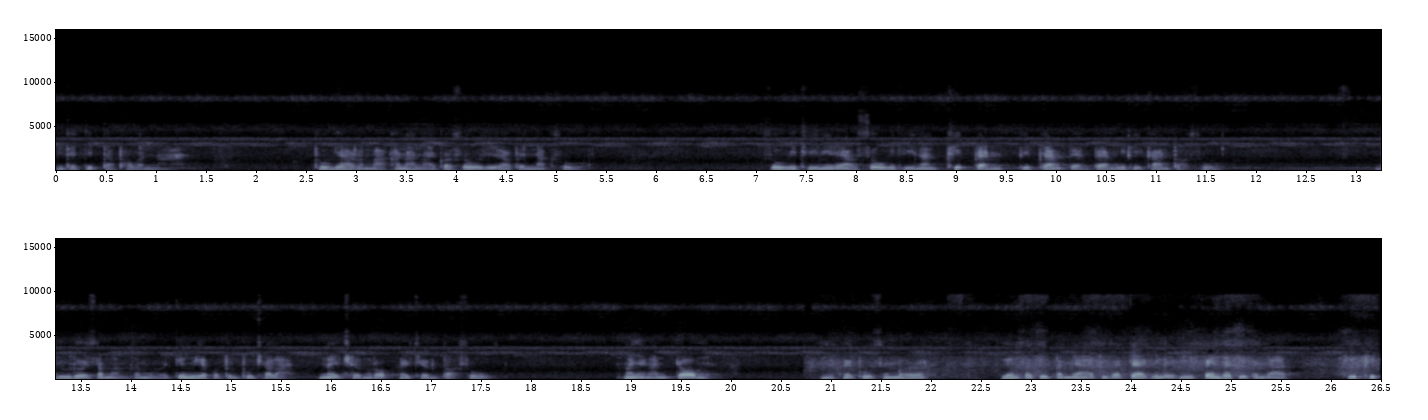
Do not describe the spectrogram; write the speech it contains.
มีแต่จิตตภาวนาทุกยากลำบากขนาดไหนก็สู้ที่เราเป็นนักสู้ สู้วิธีนี้แล้ว สู้วิธีนั้นพลิกแปลงพลิกแปลงเปลี่ยนแปลงวิธีการต่อสู้ อยู่โดยสม่ำเสมอ จึงเรียกว่าเป็นผู้ฉลาด ในเชิงรบในเชิงต่อสู้ไม่อย่างนั้นจมนี่เคยพูดเสมอ เรื่องสติปัญญาที่จะแก้กิเลสนี้เป็นสติปัญญาที่ผิด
